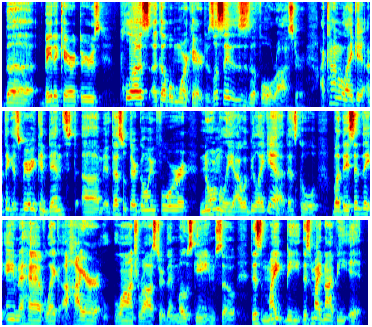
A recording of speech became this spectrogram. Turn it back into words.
the beta characters plus a couple more characters. Let's say that this is a full roster. I kind of like it. I think it's very condensed. Um, if that's what they're going for, normally I would be like, yeah, that's cool. But they said they aim to have like a higher launch roster than most games. So this might be, this might not be it.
